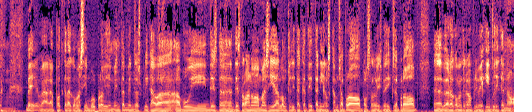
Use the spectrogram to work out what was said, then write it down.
Bé, ara pot quedar com a símbol, però evidentment també ens explicava avui des de, des de la nova Masia la utilitat que té tenir els camps a prop, els serveis mèdics a prop, eh, veure com entrena el primer equip, vull dir que No,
